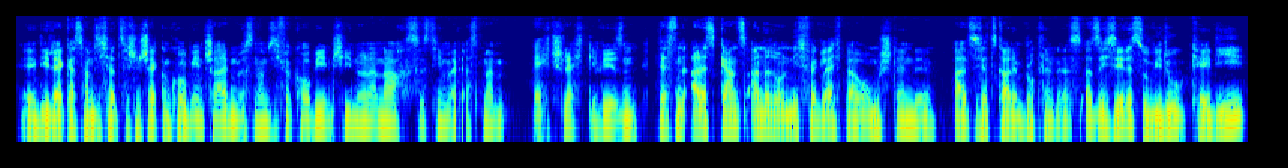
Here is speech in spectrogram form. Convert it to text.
äh, die Lakers haben sich halt zwischen Shaq und Kobe entscheiden müssen, haben sich für Kobe entschieden und danach ist das Team halt erstmal echt schlecht gewesen. Das sind alles ganz andere und nicht vergleichbare Umstände, als es jetzt gerade in Brooklyn ist. Also ich sehe das so wie du. KD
